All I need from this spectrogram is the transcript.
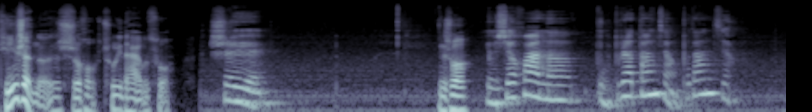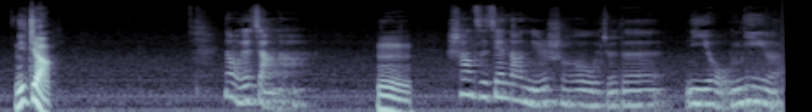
庭审的时候处理的还不错。诗雨。你说有些话呢，我不知道当讲不当讲。你讲。那我就讲了啊。嗯。上次见到你的时候，我觉得你油腻了。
